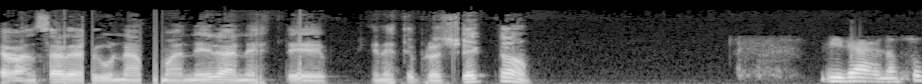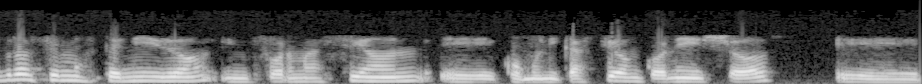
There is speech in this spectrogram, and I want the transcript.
avanzar de alguna manera en este en este proyecto. Mira, nosotros hemos tenido información, eh, comunicación con ellos, eh,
